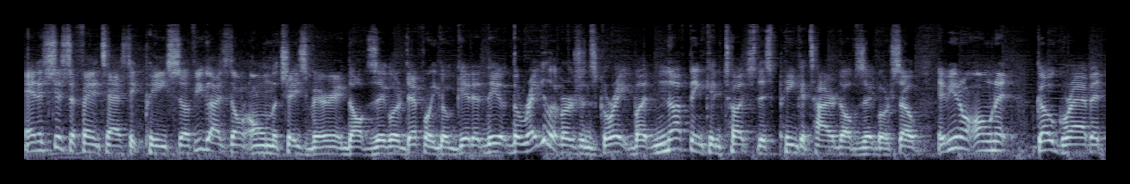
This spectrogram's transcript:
And it's just a fantastic piece. So if you guys don't own the Chase variant Dolph Ziggler, definitely go get it. The, the regular version's great, but nothing can touch this pink attire Dolph Ziggler. So if you don't own it, go grab it.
